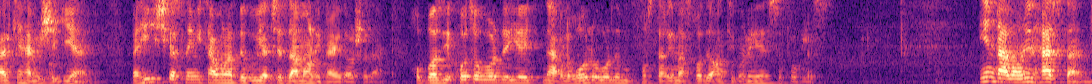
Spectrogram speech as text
بلکه همیشگی هستند و هیچ کس نمی‌تواند بگوید چه زمانی پیدا شدند. خب بازی کت آورده یک نقل قول آورده مستقیم از خود آنتیگونه سوفوکلس. این قوانین هستند.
